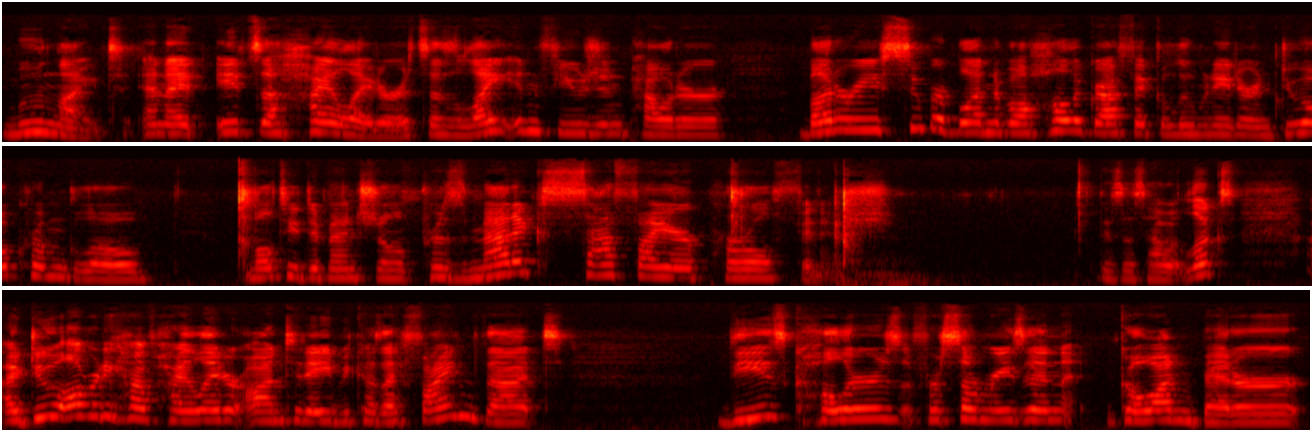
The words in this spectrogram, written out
Moonlight. And it, it's a highlighter. It says Light Infusion Powder, Buttery, Super Blendable, Holographic Illuminator, and Duochrome Glow, Multi-Dimensional, Prismatic Sapphire Pearl Finish. This is how it looks. I do already have highlighter on today because I find that these colors, for some reason, go on better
